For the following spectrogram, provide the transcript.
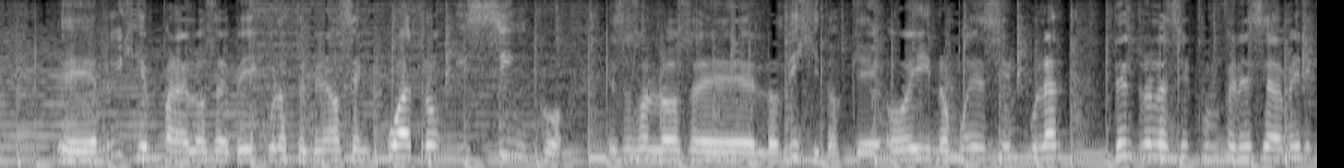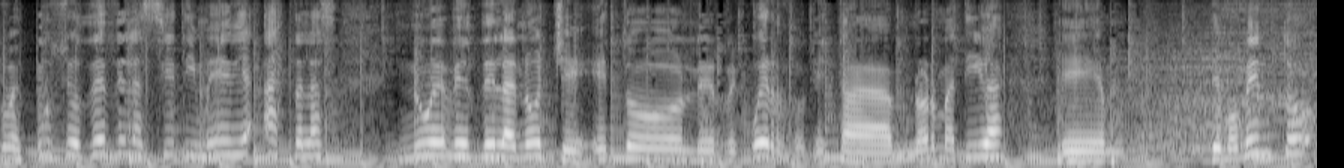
rigen para los vehículos terminados en 4 y 5. Esos son los, los dígitos que hoy no pueden circular dentro de la circunferencia de Américo Vespucio desde las 7 y media hasta las 9 de la noche. Esto les recuerdo que esta normativa de momento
